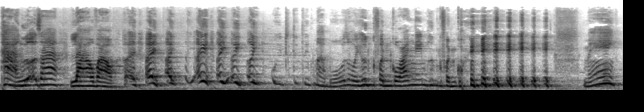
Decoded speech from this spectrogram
Thả ngựa ra Lao vào. Ê ê ê ê ê ê ê. Mà bố rồi hưng phấn quá anh em Hưng phấn quá. Mẹ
